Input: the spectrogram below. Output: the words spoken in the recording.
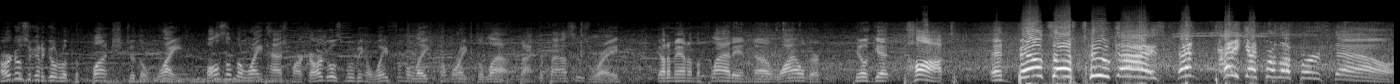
Argos are going to go with the bunch to the right. Ball's on the right hash mark. Argos moving away from the lake from right to left. Back to pass is Ray. Got a man on the flat in uh, Wilder. He'll get popped and bounce off two guys and take it for the first down.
